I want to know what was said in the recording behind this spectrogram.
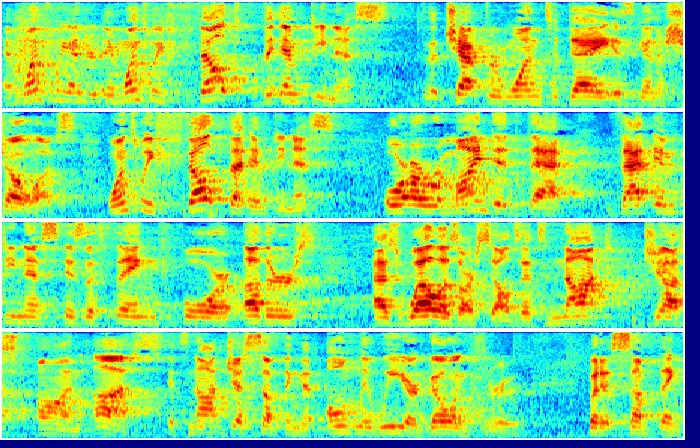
And once we under, and once we felt the emptiness that chapter 1 today is going to show us, once we felt that emptiness, or are reminded that that emptiness is a thing for others as well as ourselves. It's not just on us, it's not just something that only we are going through, but it's something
